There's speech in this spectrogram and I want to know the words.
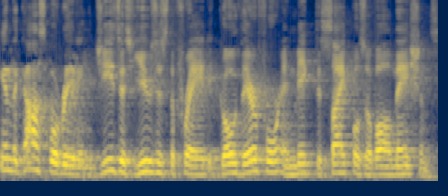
In the gospel reading, Jesus uses the phrase, Go therefore and make disciples of all nations,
